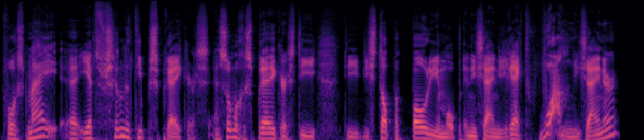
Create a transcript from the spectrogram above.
volgens mij, eh, je hebt verschillende typen sprekers. En sommige sprekers die, die, die stappen het podium op en die zijn direct, wam, die zijn er.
